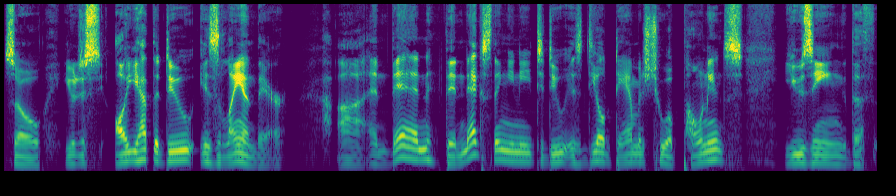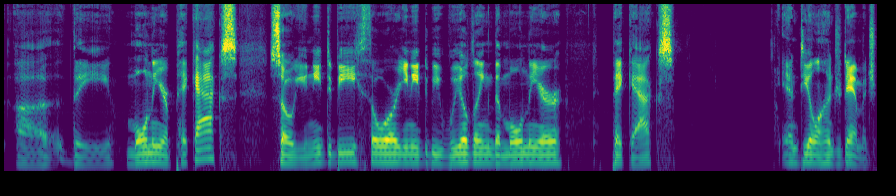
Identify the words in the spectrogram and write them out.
So you just all you have to do is land there. Uh, and then the next thing you need to do is deal damage to opponents using the uh, the Mjolnir pickaxe. So you need to be Thor. You need to be wielding the Mjolnir pickaxe and deal 100 damage.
